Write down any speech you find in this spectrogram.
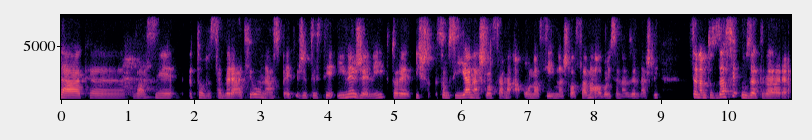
tak e, vlastne to sa vrátilo naspäť, že cez tie iné ženy, ktoré iš, som si ja našla sama a ona si ich našla sama, alebo oni sa navzájom našli, sa nám to zase uzatvára.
